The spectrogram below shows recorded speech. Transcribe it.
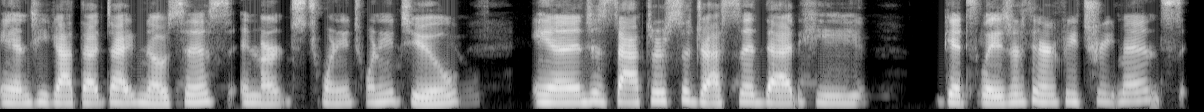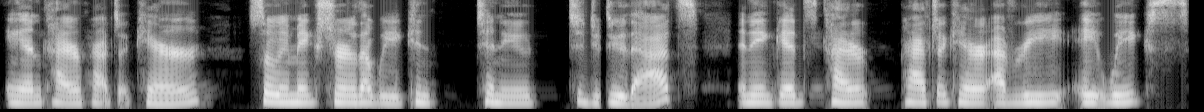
And he got that diagnosis in March 2022. And his doctor suggested that he gets laser therapy treatments and chiropractic care. So we make sure that we continue to do that. And he gets chiropractic care every eight weeks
